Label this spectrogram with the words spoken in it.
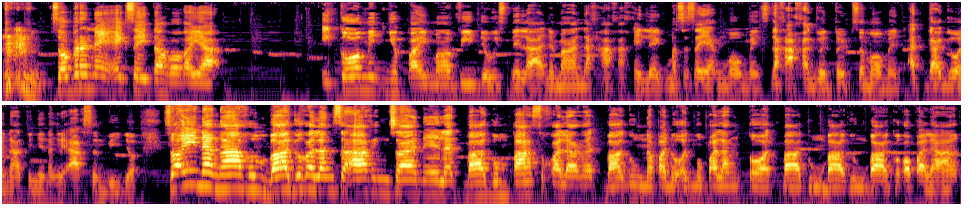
sobrang na-excite ako kaya i-comment nyo pa yung mga videos nila ng mga nakakakilig, masasayang moments, nakaka-good vibes sa moment at gagawa natin yan ng reaction video. So ayun na nga, kung bago ka lang sa aking channel at bagong pasok ka lang at bagong napanood mo pa lang to at bagong bagong bago ka pa lang,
